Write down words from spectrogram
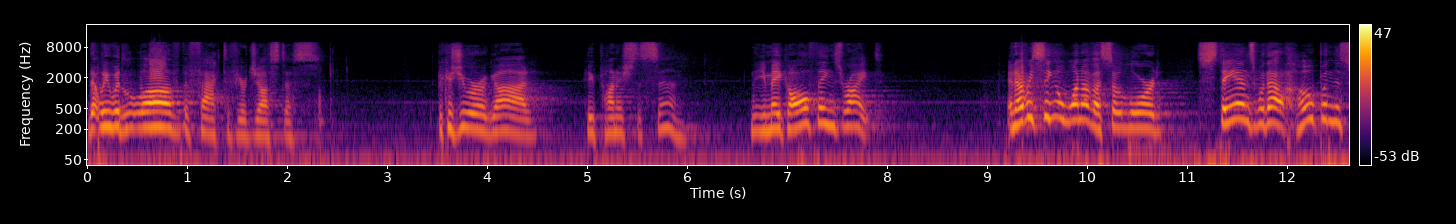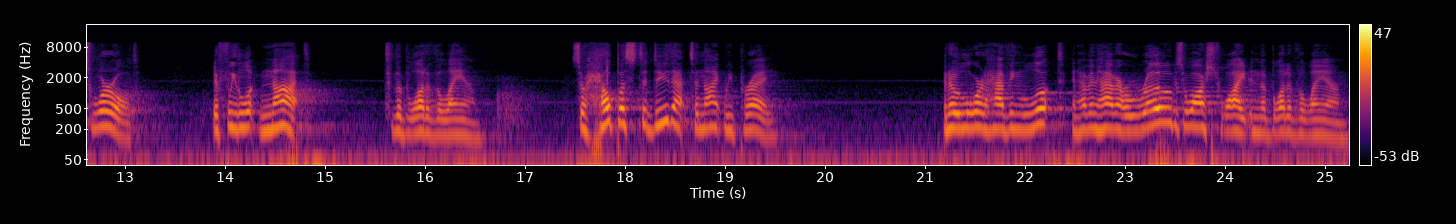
That we would love the fact of your justice because you are a God who punished the sin. That you make all things right. And every single one of us, O oh Lord, stands without hope in this world if we look not to the blood of the Lamb. So help us to do that tonight, we pray. And, O oh Lord, having looked and having had our robes washed white in the blood of the Lamb,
